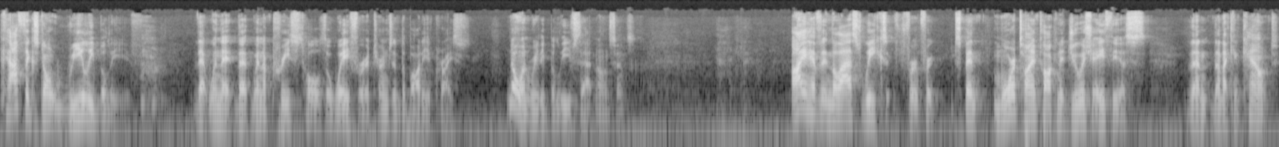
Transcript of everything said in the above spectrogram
Catholics don't really believe that when, they, that when a priest holds a wafer, it turns into the body of Christ. No one really believes that nonsense. I have, in the last week, for, for spent more time talking to Jewish atheists than, than I can count.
